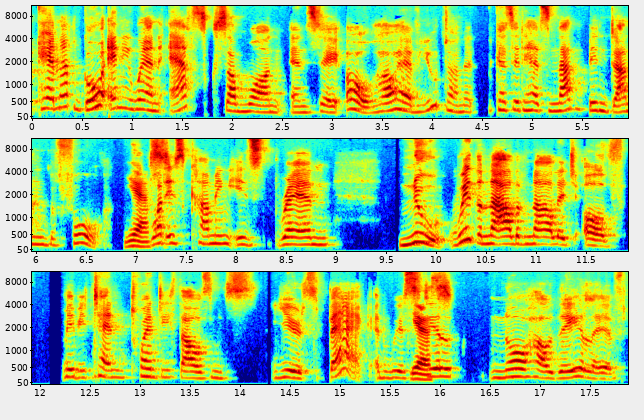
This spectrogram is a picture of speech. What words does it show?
cannot go anywhere and ask someone and say, "Oh, how have you done it?" Because it has not been done before. Yes. What is coming is brand new with an lot of knowledge of maybe 10, 20,000 years back, and we Yes. still know how they lived.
